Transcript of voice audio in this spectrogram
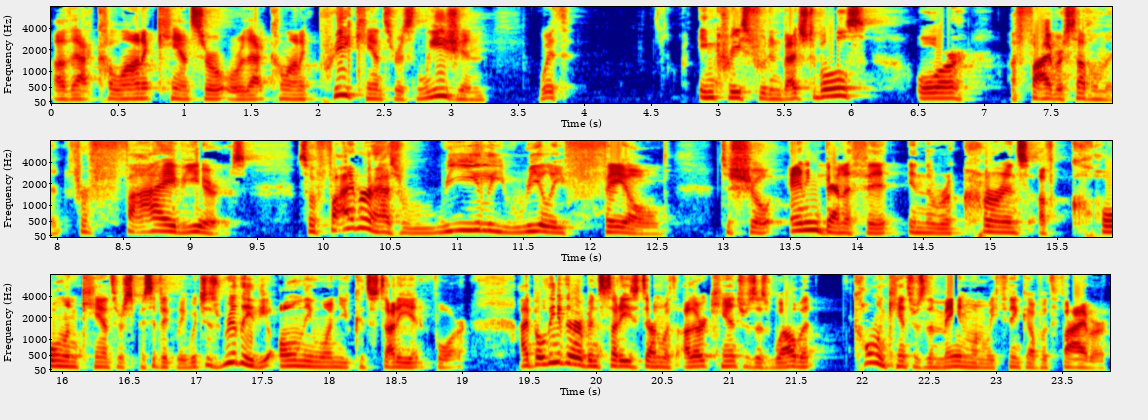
of that colonic cancer or that colonic precancerous lesion with increased fruit and vegetables or a fiber supplement for five years. So fiber has really, really failed to show any benefit in the recurrence of colon cancer specifically, which is really the only one you could study it for. I believe there have been studies done with other cancers as well, but colon cancer is the main one we think of with fiber.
